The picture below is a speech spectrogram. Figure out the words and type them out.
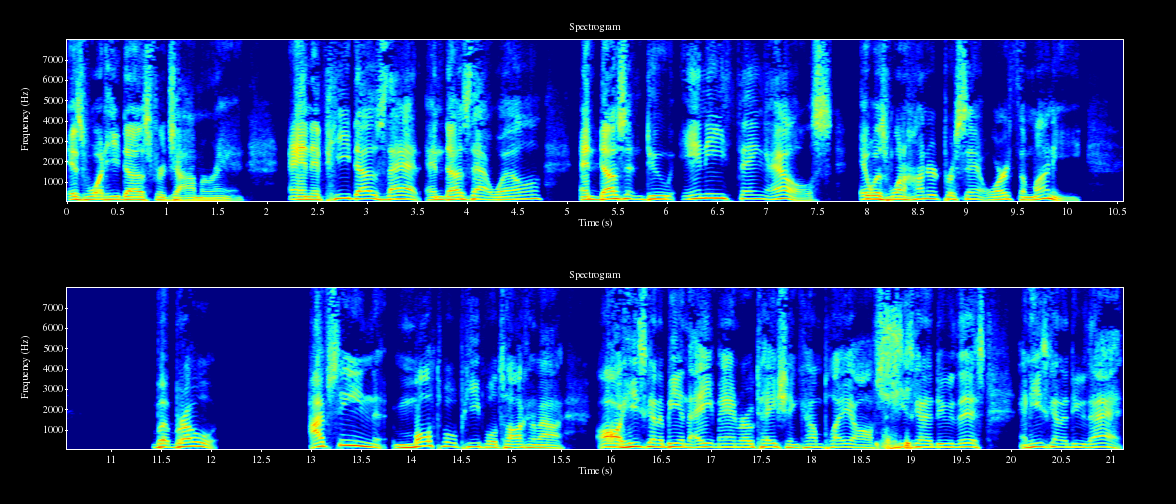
is what he does for Ja Morant. And if he does that and does that well and doesn't do anything else, it was 100% worth the money. But bro, I've seen multiple people talking about, oh, he's going to be in the eight man rotation come playoffs. And he's going to do this and he's going to do that.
